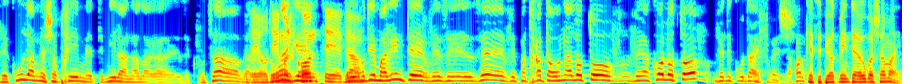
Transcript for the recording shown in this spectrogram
וכולם משבחים את מילאן על איזה קבוצה, ועל ויורדים על גם. ויורדים על אינטר, וזה זה, ופתחה את העונה לא טוב, והכל לא טוב, ונקודה הפרש. נכון, כי הציפיות מאינטר היו בשמיים.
